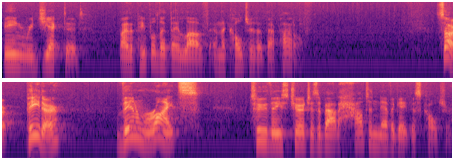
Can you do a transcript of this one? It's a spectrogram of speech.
being rejected by the people that they love and the culture that they're part of. So, Peter then writes to these churches about how to navigate this culture.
